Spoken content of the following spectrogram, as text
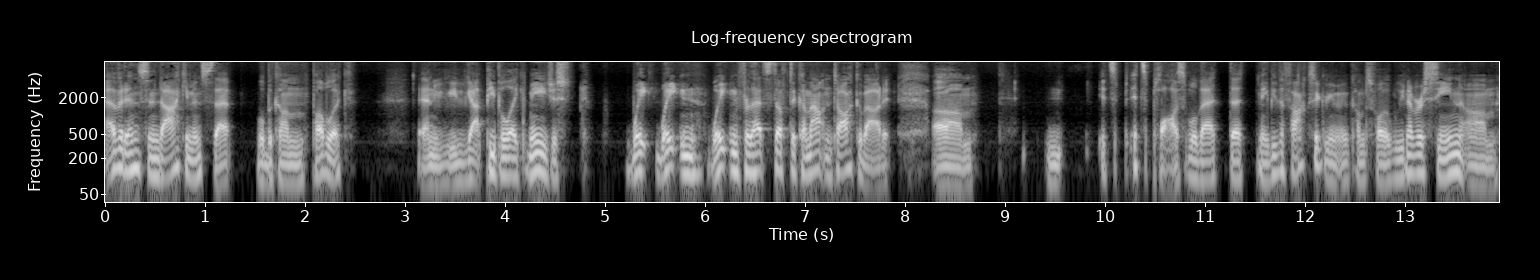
evidence and documents that will become public, and you've got people like me just wait, waiting, waiting for that stuff to come out and talk about it. Um, it's it's plausible that that maybe the Fox agreement comes forward. We've never seen um,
